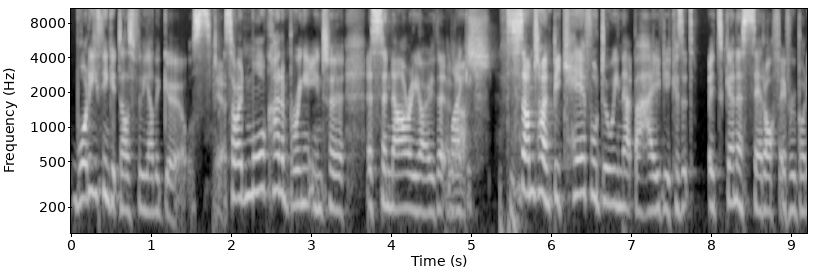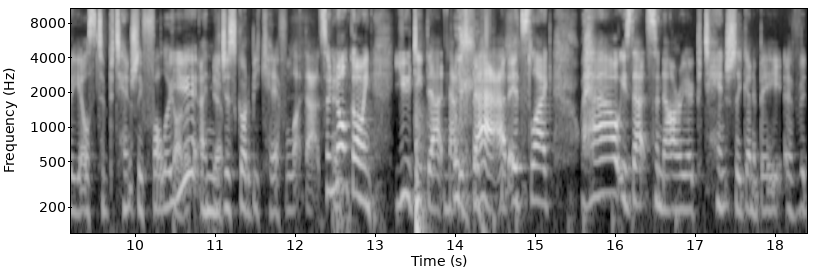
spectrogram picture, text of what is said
what do you think it does for the other girls? Yeah. So I'd more kind of bring it into a scenario that, like, sometimes be careful doing that behavior because it's it's going to set off everybody else to potentially follow Got you, it. and you just got to be careful like that. So not going, you did that and that was bad. It's like, how is that scenario potentially going to be of a,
